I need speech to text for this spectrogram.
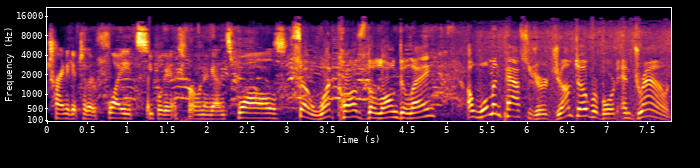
trying to get to their flights. People getting thrown against walls. So, what caused the long delay? A woman passenger jumped overboard and drowned.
